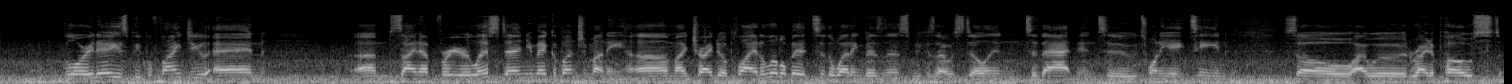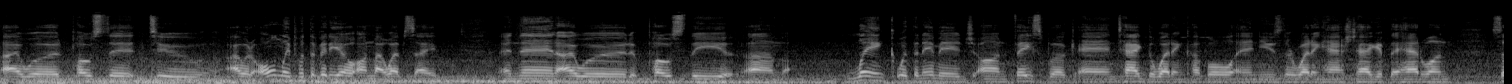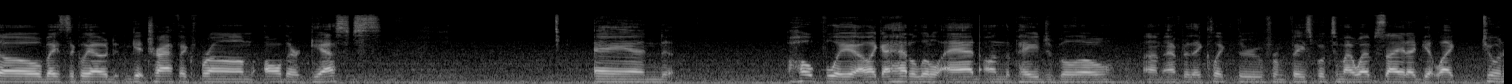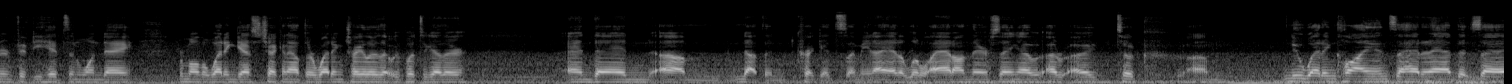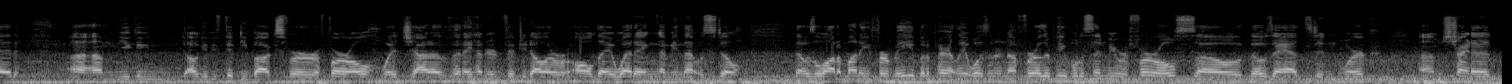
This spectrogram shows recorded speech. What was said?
glory days, people find you and um, sign up for your list and you make a bunch of money. Um, I tried to apply it a little bit to the wedding business because I was still into that into 2018. So I would write a post, I would post it to, I would only put the video on my website, and then I would post the um, link with an image on Facebook and tag the wedding couple and use their wedding hashtag if they had one. So basically, I would get traffic from all their guests and hopefully, like I had a little ad on the page below. Um, after they clicked through from Facebook to my website, I'd get like 250 hits in one day from all the wedding guests checking out their wedding trailer that we put together. And then um, nothing, crickets. I mean, I had a little ad on there saying I, I, I took um, new wedding clients. I had an ad that said, um, "You can, I'll give you 50 bucks for a referral," which out of an $850 all-day wedding, I mean that was still that was a lot of money for me, but apparently it wasn't enough for other people to send me referrals, so those ads didn't work. I'm just trying to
